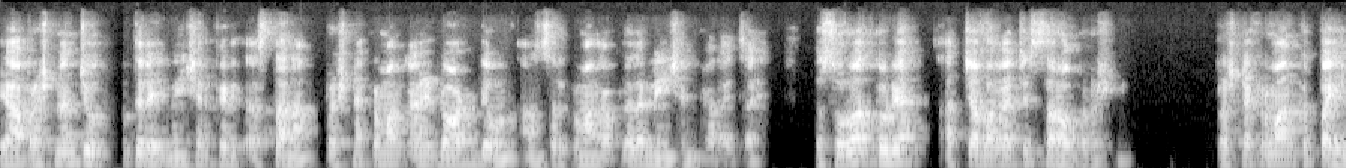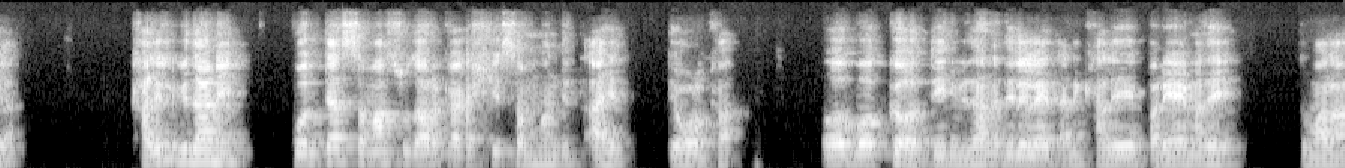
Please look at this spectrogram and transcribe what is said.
या प्रश्नांची उत्तरे मेन्शन करीत असताना प्रश्न क्रमांक आणि डॉट देऊन आन्सर क्रमांक आपल्याला मेन्शन करायचा आहे. तर सुरुवात करूया आजच्या भागाचे सराव प्रश्न. प्रश्न क्रमांक पहिला. खालील विधाने कोणत्या समाज सुधारकाशी संबंधित आहेत ते ओळखा. अ ब क तीन विधानं दिलेले आहेत आणि खाली पर्यायमध्ये तुम्हाला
